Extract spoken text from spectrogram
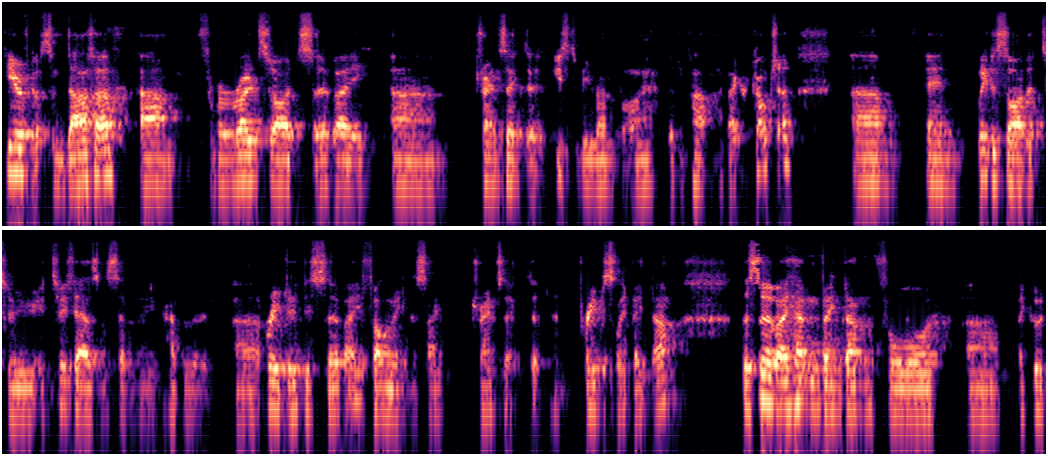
here I've got some data um, from a roadside survey um, transect that used to be run by the Department of Agriculture. Um, and we decided to, in 2017, have a uh, redo this survey following the same transect that had previously been done. The survey hadn't been done for um, a good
